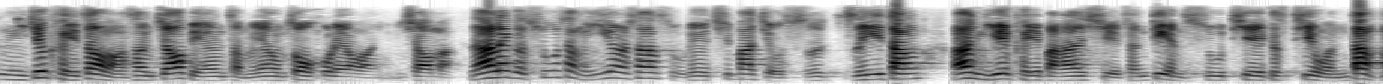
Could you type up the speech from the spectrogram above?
你就可以在网上教别人怎么样做互联网营销嘛。然后那个书上一二三四五六七八九十十一章，然后你也可以把它写成电子书 TXT 文档，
